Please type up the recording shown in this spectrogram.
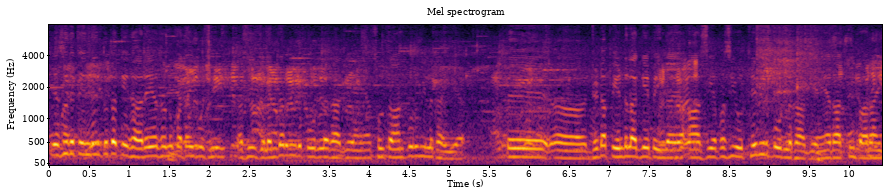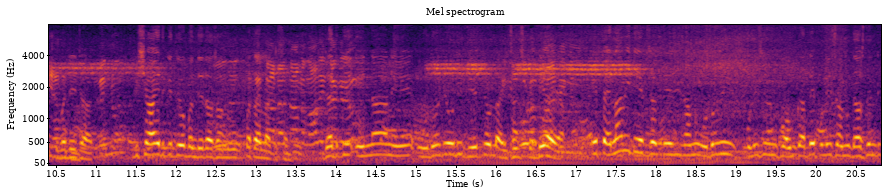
ਕਿ ਅਸੀਂ ਤਾਂ ਤਿੰਨ ਦਿਨ ਤੋਂ ਧੱਕੇ ਖਾ ਰਹੇ ਹਾਂ, ਸਾਨੂੰ ਪਤਾ ਹੀ ਕੁਝ ਨਹੀਂ। ਅਸੀਂ ਜਲੰਧਰ ਵੀ ਰਿਪੋਰਟ ਲਿਖਾ ਕੇ ਆਏ ਹਾਂ, ਸੁਲਤਾਨਪੁਰ ਵੀ ਲਿਖਾਈ ਆ। ਤੇ ਜਿਹੜਾ ਪਿੰਡ ਲਾਗੇ ਪੈਂਦਾ ਆ ਆਰਸੀਐਫ ਅਸੀਂ ਉੱਥੇ ਵੀ ਰਿਪੋਰਟ ਲਿਖਾ ਕੇ ਆਏ ਹਾਂ ਰਾਤੀ 12 1 ਵਜੇ ਜਾ ਕੇ। ਵੀ ਸ਼ਾਇਦ ਕਿਤੇ ਉਹ ਬੰਦੇ ਦਾ ਸਾਨੂੰ ਪਤਾ ਲੱਗ ਸਕੇ। ਜਦ ਕਿ ਇਹਨਾਂ ਨੇ ਉਦੋਂ ਜੋ ਉਹਦੀ ਜੇਬ ਚੋਂ ਲਾਇਸੈਂਸ ਕੱਢਿਆ ਆ, ਇਹ ਪਹਿਲਾਂ ਵੀ ਦੇਖ ਸਕਦੇ ਸੀ ਸਾਨੂੰ, ਉਦੋਂ ਵੀ ਪੁਲਿਸ ਨੂੰ ਇਨਫੋਰਮ ਕਰਦੇ, ਪੁਲਿਸ ਸਾਨੂੰ ਦੱਸ ਦਿੰਦੀ।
